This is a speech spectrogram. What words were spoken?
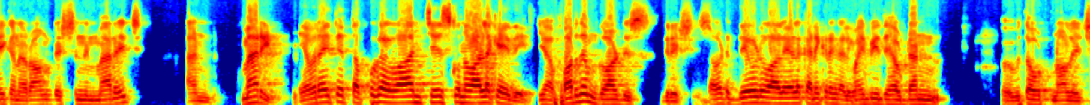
taken a wrong decision in marriage and marry ఎవరైతే తప్పుగా వివాహం చేసుకున్న వాళ్ళకే ఇది. Yeah for them God is gracious కాబట్టి దేవుడు వాళ్ళ ఏళ్ళ కనికరం కలిగి may be they have done without knowledge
